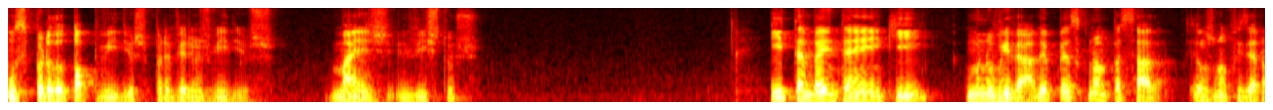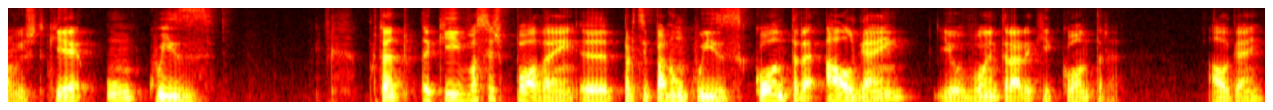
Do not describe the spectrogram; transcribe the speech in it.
um separador top vídeos, para verem os vídeos mais vistos. E também tem aqui uma novidade. Eu penso que no ano passado eles não fizeram isto, que é um quiz. Portanto, aqui vocês podem uh, participar num quiz contra alguém, eu vou entrar aqui contra alguém,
